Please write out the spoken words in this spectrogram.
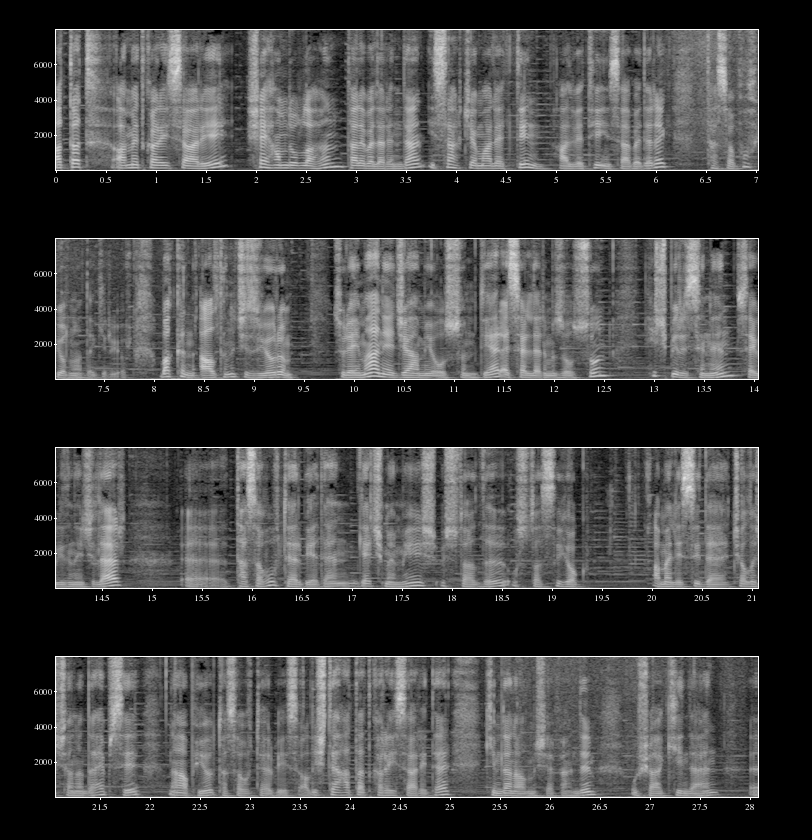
Hattat Ahmet Karahisari, Şeyh Hamdullah'ın talebelerinden İshak Cemalettin halveti insap ederek tasavvuf yoluna da giriyor. Bakın altını çiziyorum. Süleymaniye Camii olsun, diğer eserlerimiz olsun hiçbirisinin sevgili dinleyiciler e, tasavvuf terbiyeden geçmemiş üstadı, ustası yok. Amelesi de, çalışanı da hepsi ne yapıyor? Tasavvuf terbiyesi al. İşte Hattat Karahisari'de kimden almış efendim? Uşaki'den e,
